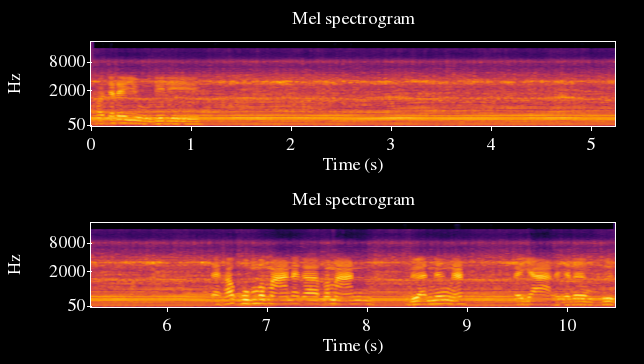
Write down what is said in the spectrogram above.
เขาจะได้อยู่ดีๆ แต่เขาคุมประมาณนะก็ประมาณเดือนนึงนะระยะก็จะเริ่มขึ้น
